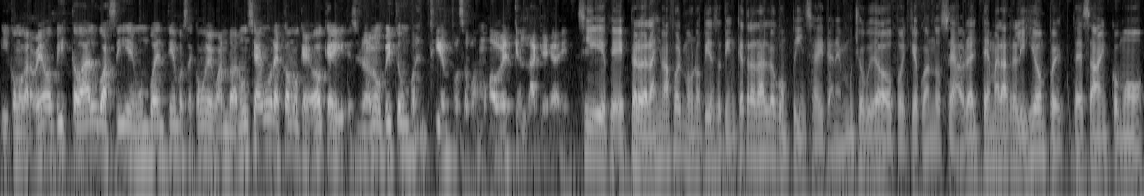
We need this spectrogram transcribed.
Y como que no habíamos visto algo así en un buen tiempo. O sea, es como que cuando anuncian uno es como que, ok, si no hemos visto un buen tiempo, so vamos a ver qué es la que hay. Sí, pero de la misma forma uno piensa, tienen que tratarlo con pinzas y tener mucho cuidado, porque cuando se habla el tema de la religión, pues ustedes saben cómo,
